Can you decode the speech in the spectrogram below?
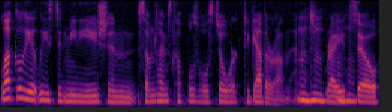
Luckily, at least in mediation, sometimes couples will still work together on that, Mm-hmm, right? So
